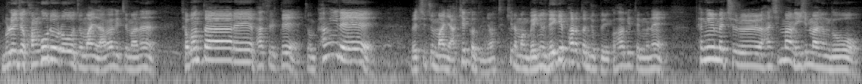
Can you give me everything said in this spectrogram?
물론 이제 광고료로 좀 많이 나가겠지만은 저번 달에 봤을 때 좀 평일에 매출 좀 많이 약했거든요. 특히나 막 메뉴 4개 팔았던 적도 있고 하기 때문에 평일 매출을 한 10만원, 20만원 정도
